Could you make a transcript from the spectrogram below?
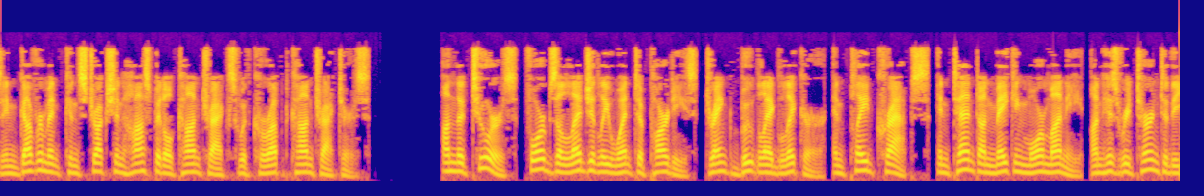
in government construction hospital contracts with corrupt contractors. On the tours, Forbes allegedly went to parties, drank bootleg liquor, and played craps, intent on making more money. On his return to the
